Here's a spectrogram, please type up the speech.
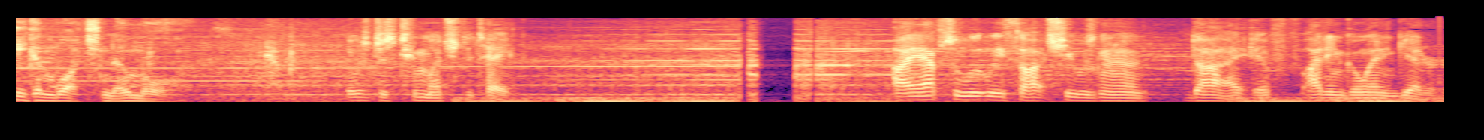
he can watch no more. It was just too much to take. I absolutely thought she was going to die if I didn't go in and get her.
